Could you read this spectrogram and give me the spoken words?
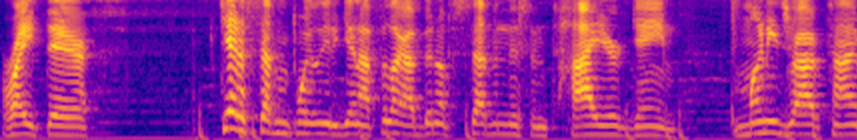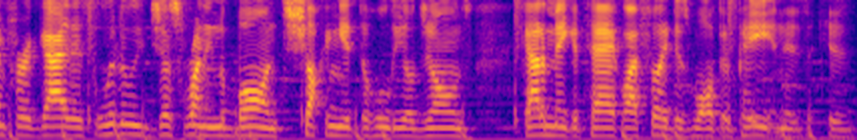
Right there. Get a seven point lead again. I feel like I've been up seven this entire game. Money drive time for a guy that's literally just running the ball and chucking it to Julio Jones. Got to make a tackle. I feel like this Walter Payton is is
